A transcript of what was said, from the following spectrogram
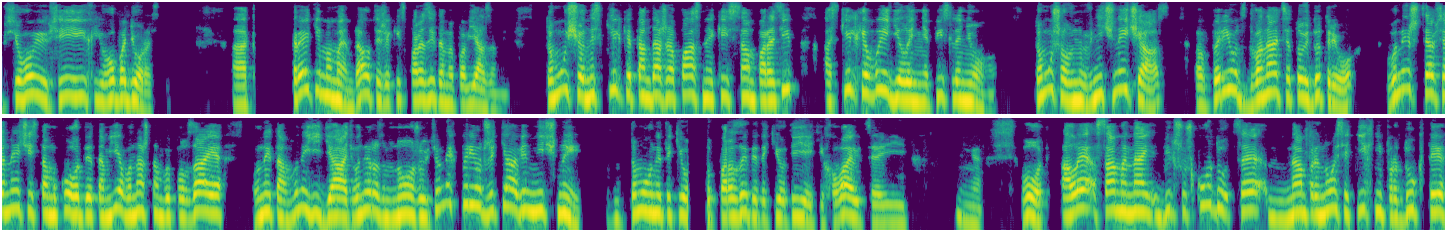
всього всієї його бадьорості. А, третій момент, да, от, який з паразитами пов'язаний, тому що не скільки там даже опасний якийсь сам паразит, а скільки виділення після нього. Тому що в, нічний час, в період з 12 до 3, вони ж ця вся нечисть там у кого де там є, вона ж там виповзає, вони там вони їдять, вони розмножуються. У них період життя він нічний. Тому вони такі от паразити, такі от є, які ховаються і. От. Але саме найбільшу шкоду це нам приносять їхні продукти,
